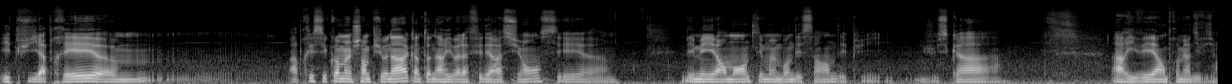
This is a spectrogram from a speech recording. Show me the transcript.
Et puis après, euh, après c'est comme un championnat. Quand on arrive à la fédération, c'est euh, les meilleurs montent, les moins bons descendent, et puis jusqu'à arriver en première division.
